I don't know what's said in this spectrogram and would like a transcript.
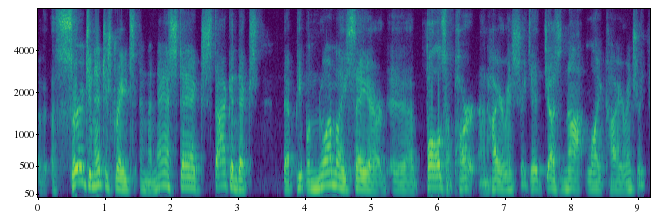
a, a surge in interest rates, and the Nasdaq stock index that people normally say are uh, falls apart on higher interest rates. It does not like higher interest rates.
